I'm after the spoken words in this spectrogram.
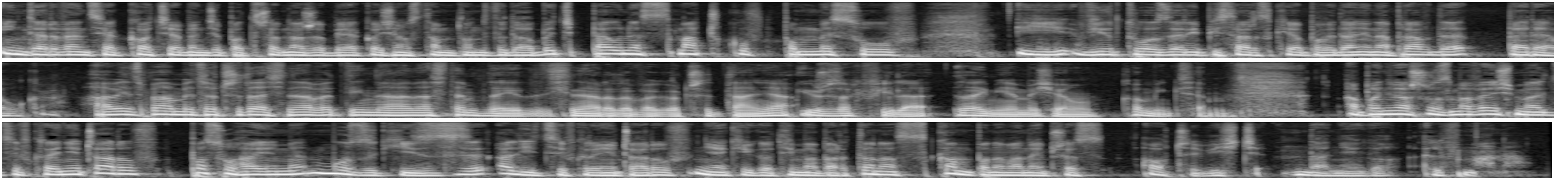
interwencja kocia będzie potrzebna, żeby jakoś ją stamtąd wydobyć. Pełne smaczków, pomysłów i wirtuozerii pisarskiej opowiadanie, naprawdę perełka. A więc mamy co czytać nawet i na następnej edycji Narodowego Czytania. Już za chwilę zajmiemy się komiksem. A ponieważ rozmawialiśmy o Alicji w Krainie Czarów, posłuchajmy muzyki z Alicji w Krainie Czarów niejakiego Tima Bartona, skomponowanej przez oczywiście Daniego Elfmana.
